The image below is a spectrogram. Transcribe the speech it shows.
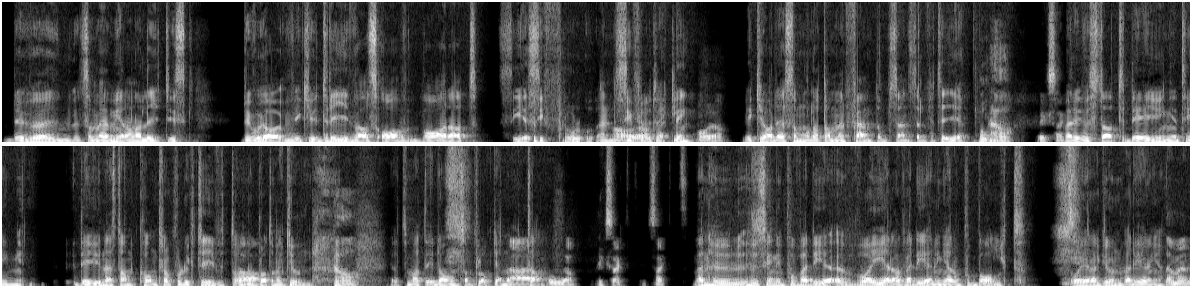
du som är mer analytisk, du och jag, vi kan ju drivas av bara att se siffror och en ja, sifferutveckling. Ja. Ja, vi kan ha det som mål att ja, men 15% istället för 10, boom. Men det är just att det är ju ingenting, det är ju nästan kontraproduktivt om du pratar med en kund. Eftersom att det är de som plockar notan. Ja, Exakt, exakt. Men hur, hur ser ni på värder vad är era värderingar på Bolt? Vad är era grundvärderingar? Nej, men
